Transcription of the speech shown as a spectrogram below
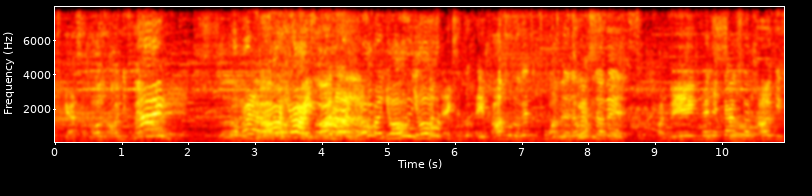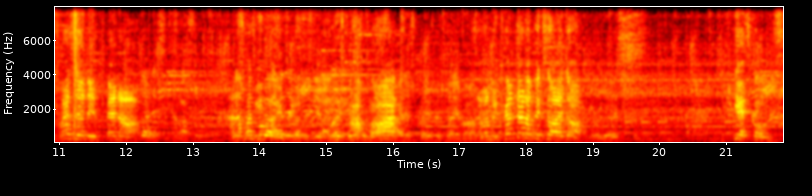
Ich geh jetzt am Boden, hau in die Fresse! Nein! Was Exeku- Ey, Fabio, du rennst tot, Damit wenn du geht was es damit. Von wegen. Wenn ich ganz So. halt die Fresse in den Penner. Das ist krass. Anna, pass Wieder auf, eins, das was ist ist dir Ach, Möchtest du Mann. mal eine Special Time haben? Aber wir kennen deine Wichser, Alter. Jetzt kommt's.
